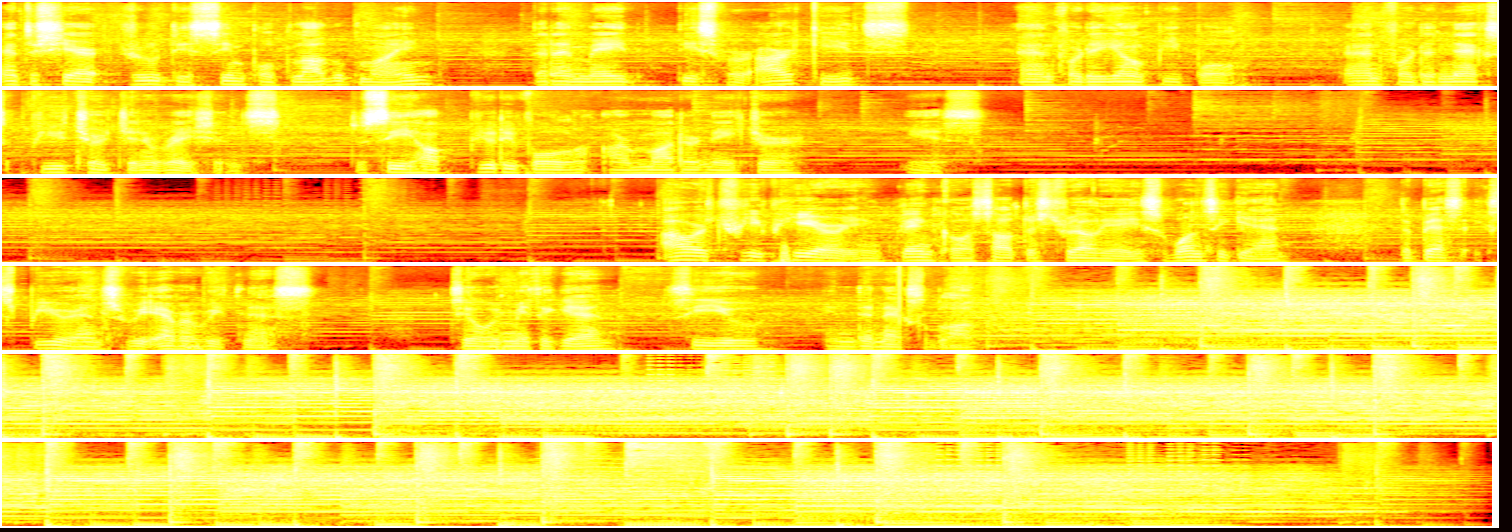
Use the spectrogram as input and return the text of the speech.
and to share through this simple blog of mine that I made this for our kids and for the young people and for the next future generations to see how beautiful our mother nature is. Our trip here in Glencoe, South Australia is once again the best experience we ever witnessed. Till we meet again, see you in the next vlog.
